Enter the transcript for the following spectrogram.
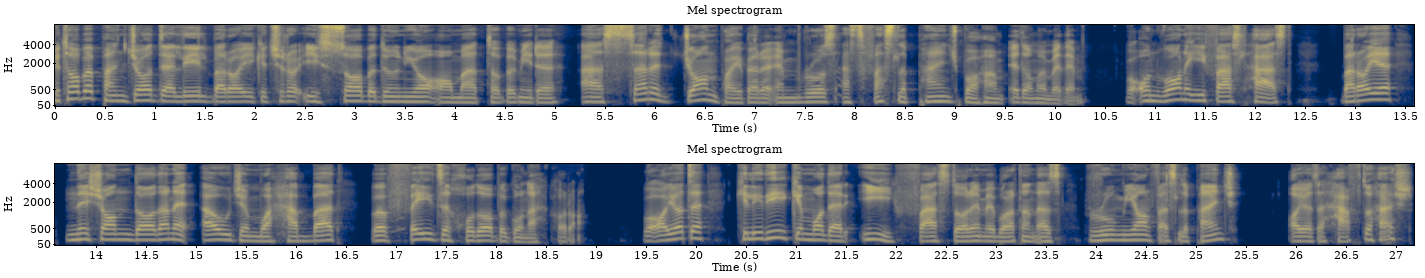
کتاب پنجاه دلیل برای که چرا عیسی به دنیا آمد تا بمیره از سر جان پایپر امروز از فصل پنج با هم ادامه بدیم و عنوان این فصل هست برای نشان دادن اوج محبت و فیض خدا به گناهکاران. و آیات کلیدی که ما در ای فصل داریم عبارتند از رومیان فصل پنج آیات هفت و هشت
